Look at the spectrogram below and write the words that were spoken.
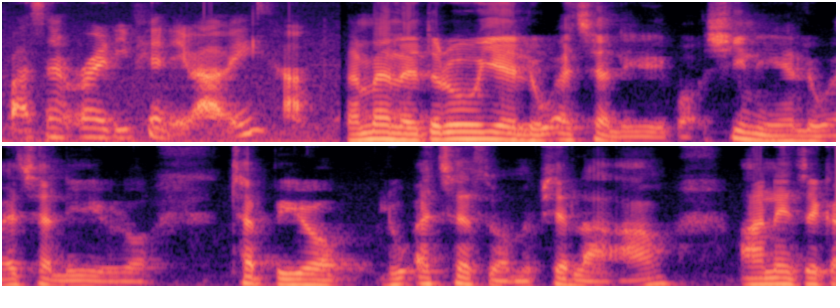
100% ready ဖြစ်နေပါပြီဟုတ်ဒါပေမဲ့လည်းသူတို့ရဲ့လိုအပ်ချက်လေးတွေပေါ့ရှိနေတဲ့လိုအပ်ချက်လေးတွေတော့ထပ်ပြီးတော့လိုအပ်ချက်ဆိုတာမဖြစ်လာအောင်အားနေချက်က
